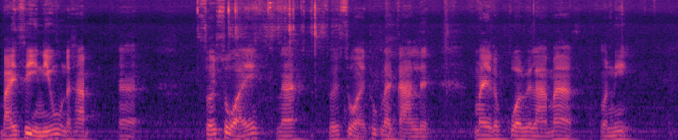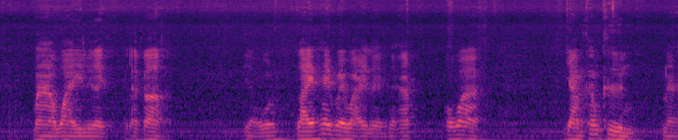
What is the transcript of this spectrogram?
ใบสี่นิ้วนะครับ อ่า สวยๆนะ สวยๆทุกรายการเลย ไม่รบกวนเวลามากวันนี้ มาไวเลย แล้วก็เดี๋ยวไลฟ์ให้ไวๆเลยนะครับ เพราะว่ายามค่ำคืนนะ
